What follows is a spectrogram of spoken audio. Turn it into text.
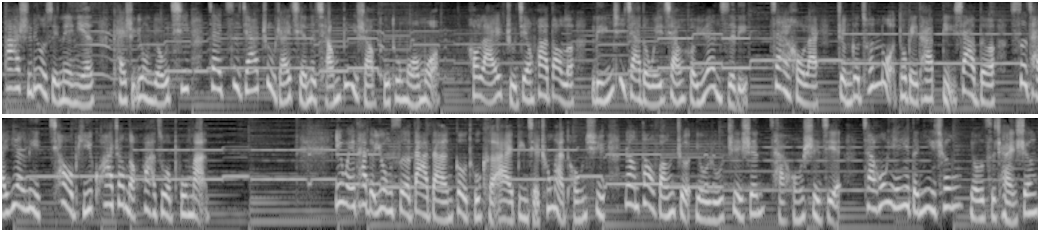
八十六岁那年开始用油漆在自家住宅前的墙壁上涂涂抹抹，后来逐渐画到了邻居家的围墙和院子里。再后来，整个村落都被他笔下的色彩艳丽、俏皮夸张的画作铺满。因为他的用色大胆、构图可爱，并且充满童趣，让到访者有如置身彩虹世界。彩虹爷爷的昵称由此产生，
